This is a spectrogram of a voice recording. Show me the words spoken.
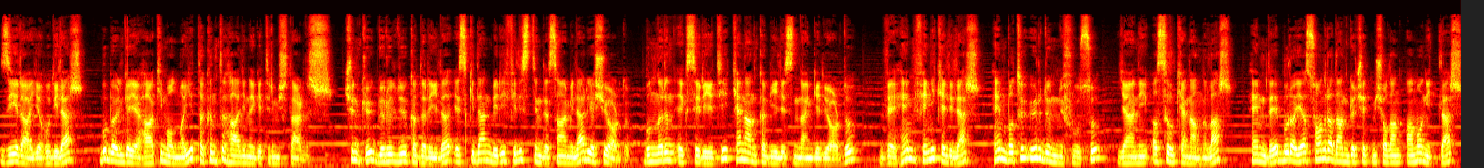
Zira Yahudiler bu bölgeye hakim olmayı takıntı haline getirmişlerdir. Çünkü görüldüğü kadarıyla eskiden beri Filistin'de Samiler yaşıyordu. Bunların ekseriyeti Kenan kabilesinden geliyordu ve hem Fenikeliler hem Batı Ürdün nüfusu yani asıl Kenanlılar hem de buraya sonradan göç etmiş olan Amonitler,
